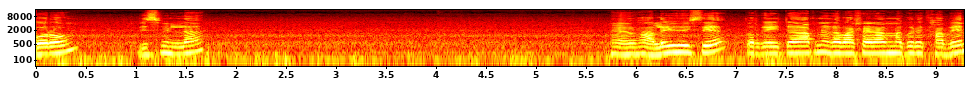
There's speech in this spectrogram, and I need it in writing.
গরম বিসমিল্লা হ্যাঁ ভালোই হয়েছে তরকারিটা। আপনারা বাসায় রান্না করে খাবেন।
